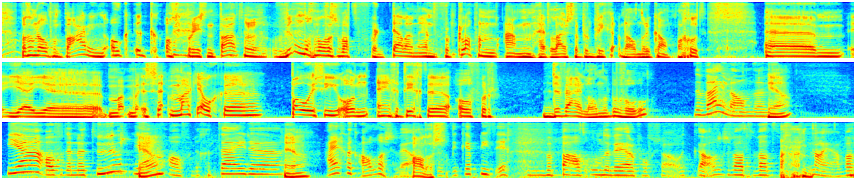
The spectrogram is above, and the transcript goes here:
Ja. Wat een openbaring. Ook ik als presentator wil nog wel eens wat vertellen en verklappen aan het luisterpubliek aan de andere kant. Maar goed, Ehm, jij, ma- maak je ook eh, poëzie en gedichten over de weilanden bijvoorbeeld? De weilanden. Ja, Ja, over de natuur. Ja, Ja? Over de getijden. ja. Eigenlijk alles wel. Alles. Ik heb niet echt een bepaald onderwerp of zo. Ik, alles wat, wat, nou ja, wat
